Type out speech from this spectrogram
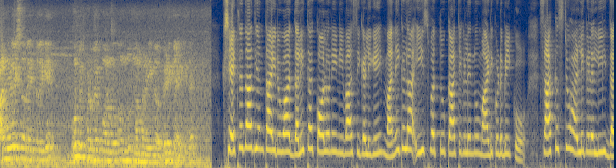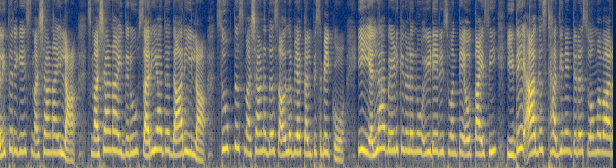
ಆ ನಿವೇಶನ ರೈತರಿಗೆ ಭೂಮಿ ಕೊಡಬೇಕು ಅನ್ನೋದು ಒಂದು ನಮ್ಮ ಈಗ ಬೇಡಿಕೆ ಆಗಿದೆ. ಕ್ಷೇತ್ರದಾದ್ಯಂತ ಇರುವ ದಲಿತ ಕಾಲೋನಿ ನಿವಾಸಿಗಳಿಗೆ ಮನೆಗಳ ಈ ಸ್ವತ್ತು ಖಾತೆಗಳನ್ನು ಮಾಡಿಕೊಡಬೇಕು. ಸಾಕಷ್ಟು ಹಳ್ಳಿಗಳಲ್ಲಿ ದಲಿತರಿಗೆ ಸ್ಮಶಾನ ಇಲ್ಲ. ಸ್ಮಶಾನ ಇದ್ದರೂ ಸರಿಯಾದ ದಾರಿ ಇಲ್ಲ. ಸೂಕ್ತ ಸ್ಮಶಾನದ ಸೌಲಭ್ಯ ಕಲ್ಪಿಸಬೇಕು. ಈ ಎಲ್ಲ ಬೇಡಿಕೆಗಳನ್ನು ಈಡೇರಿಸುವಂತೆ ಒತ್ತಾಯಿಸಿ ಇದೇ ಆಗಸ್ಟ್ ಹದಿನೆಂಟರ ಸೋಮವಾರ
